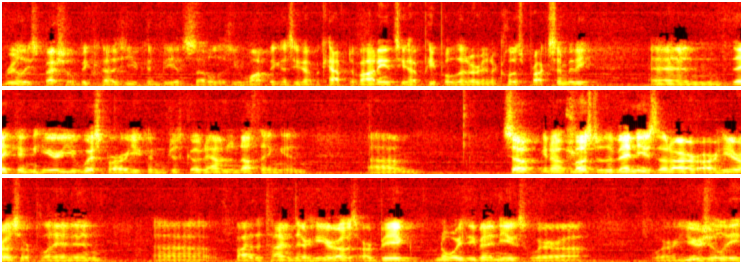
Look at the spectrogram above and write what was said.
really special because you can be as subtle as you want because you have a captive audience, you have people that are in a close proximity, and they can hear you whisper, or you can just go down to nothing. And um, so, you know, most of the venues that our, our heroes are playing in, uh, by the time they're heroes, are big, noisy venues where, uh, where usually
